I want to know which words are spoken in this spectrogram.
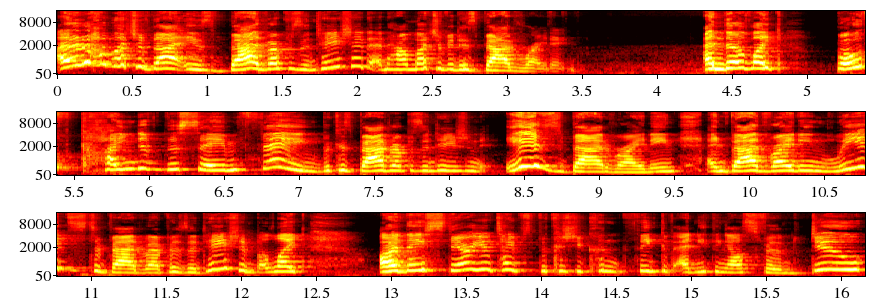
I don't know how much of that is bad representation and how much of it is bad writing. And they're like both kind of the same thing because bad representation is bad writing and bad writing leads to bad representation but like are they stereotypes because you couldn't think of anything else for them to do?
